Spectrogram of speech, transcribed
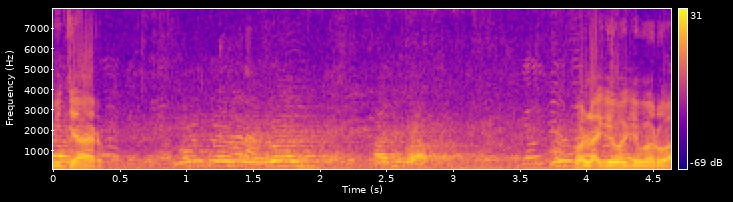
ಮಿಜಾರ್. ಒಳಗೆ ಹೋಗಿ ಬರುವ.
